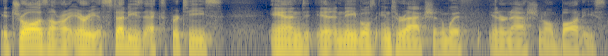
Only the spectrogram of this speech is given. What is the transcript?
It draws on our area studies expertise and it enables interaction with international bodies.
